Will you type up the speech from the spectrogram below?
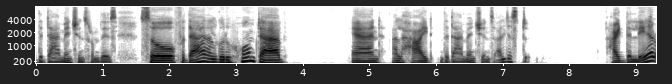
the dimensions from this. So for that I'll go to home tab and I'll hide the dimensions. I'll just hide the layer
